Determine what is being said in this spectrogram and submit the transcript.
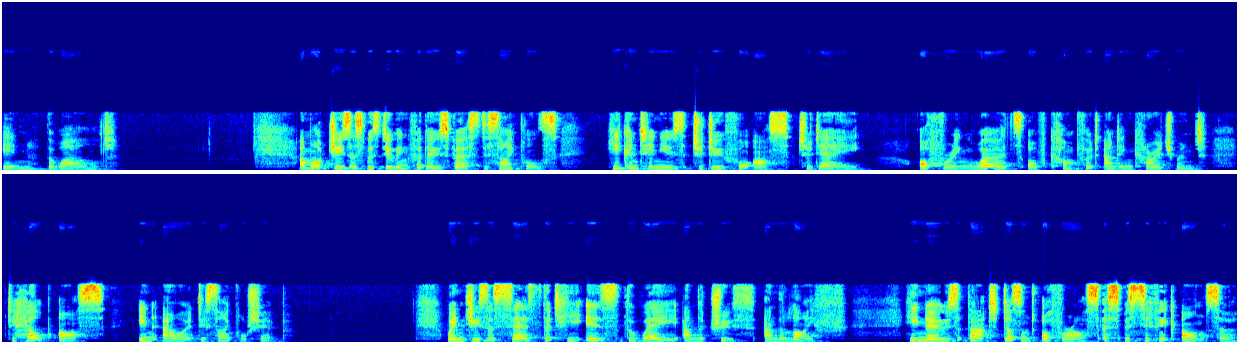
in the world. And what Jesus was doing for those first disciples, he continues to do for us today, offering words of comfort and encouragement to help us in our discipleship. When Jesus says that he is the way and the truth and the life, he knows that doesn't offer us a specific answer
